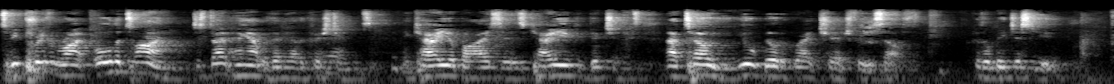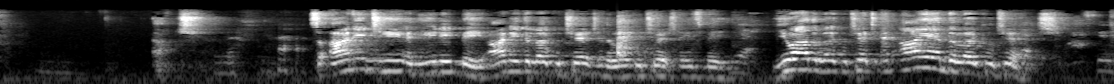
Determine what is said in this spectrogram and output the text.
to be proven right all the time, just don't hang out with any other Christians and carry your biases, carry your convictions. And I tell you, you'll build a great church for yourself because it'll be just you. Ouch. So I need you and you need me. I need the local church and the local church needs me. Yeah. You are the local church and I am the local church. Good.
